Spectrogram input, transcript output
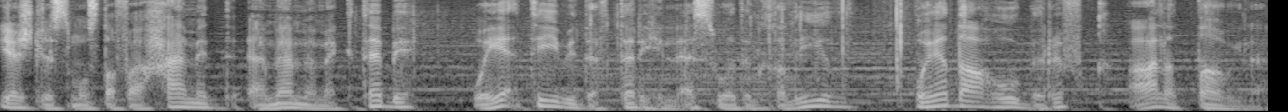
يجلس مصطفى حامد أمام مكتبه ويأتي بدفتره الأسود الغليظ ويضعه برفق على الطاولة.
